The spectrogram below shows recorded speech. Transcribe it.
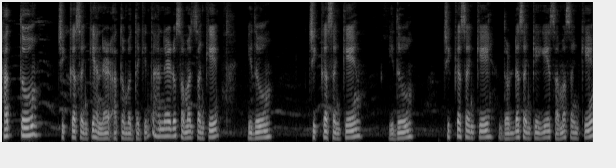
ಹತ್ತು, ಚಿಕ್ಕ ಸಂಖ್ಯೆ ಹನ್ನೆರಡು ಹತ್ತೊಂಬತ್ತಕ್ಕಿಂತ ಹನ್ನೆರಡು ಸಮ ಸಂಖ್ಯೆ. ಇದು ಚಿಕ್ಕ ಸಂಖ್ಯೆ. ಇದು ಚಿಕ್ಕ ಸಂಖ್ಯೆ, ದೊಡ್ಡ ಸಂಖ್ಯೆಗೆ ಸಮ ಸಂಖ್ಯೆ,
